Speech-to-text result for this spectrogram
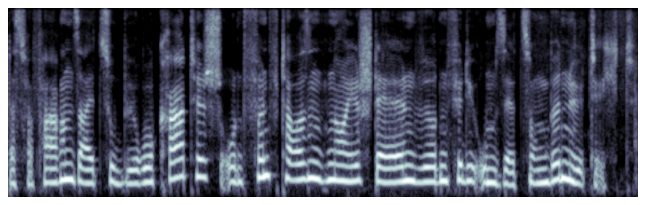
Das Verfahren sei zu bürokratisch und 5000 neue Stellen würden für die Umsetzung benötigt.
